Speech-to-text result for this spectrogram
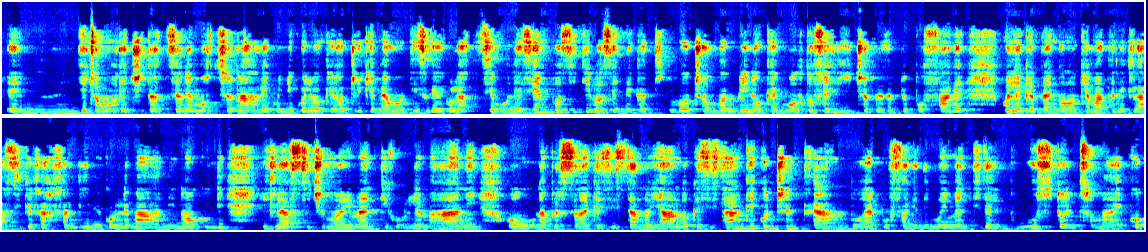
ehm, diciamo, eccitazione emozionale, quindi quello che oggi chiamiamo disregolazione, sia in positivo sia in negativo. C'è un bambino che è molto felice, per esempio può fare quelle che vengono chiamate le classiche farfalline con le mani, no? quindi i classici movimenti con le mani o una persona che si sta annoiando, che si sta anche concentrando, eh? può fare dei movimenti del busto, insomma, ecco,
